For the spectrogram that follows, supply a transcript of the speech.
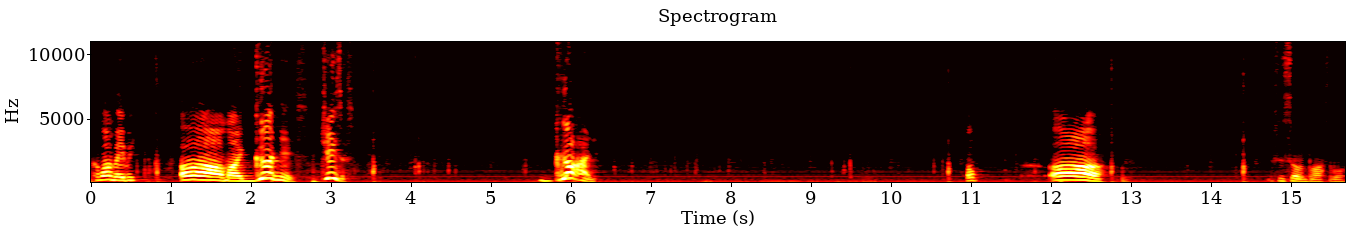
Come on, baby. Oh my goodness. Jesus. God. Oh. Oh. This is so impossible.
